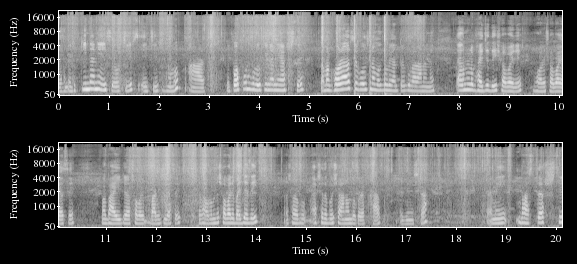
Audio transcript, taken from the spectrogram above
দেখেন, এটা কিনে নিয়ে এসে ও চিপস এই চিপসগুলো আর এই পপনগুলো কিনে নিয়ে আসছে। আমার ঘরে আছে বলছিলাম, ওইগুলো আনতে, ওইগুলো আর আনা নেই। এখন হলো ভাইজে দিই সবাই রে, ঘরে সবাই আছে, আমার ভাইরা সবাই বাড়িতেই আছে। তো ভাবলাম যে সবাই বাইরে দিই, সব একসাথে বসে আনন্দ করে খাক এই জিনিসটা। আমি ভাজতে আসছি।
